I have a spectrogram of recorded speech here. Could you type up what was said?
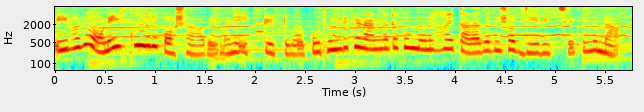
এইভাবে অনেকক্ষণ ধরে কষা হবে। মানে একটু একটু করে। প্রথম দিকে রান্নাটা খুব মনে হয় তাড়াতাড়ি সব দিয়ে দিচ্ছে, কিন্তু না।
